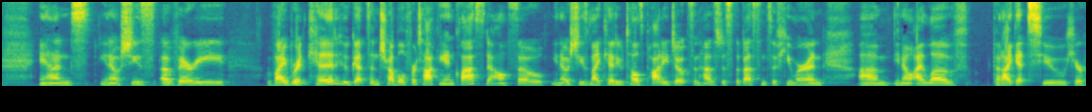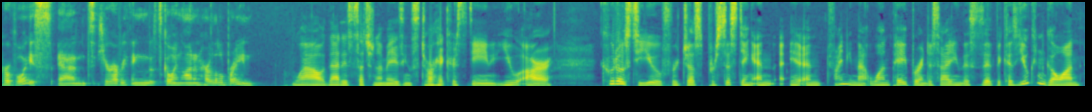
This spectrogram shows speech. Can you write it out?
And you know she's a very vibrant kid who gets in trouble for talking in class now. So you know she's my kid who tells potty jokes and has just the best sense of humor. And um, you know i love that i get to hear her voice and hear everything that's going on in her little brain Wow, that is such an amazing story, Christine. You are kudos to you for just persisting and and finding that one paper and deciding this is it because you can go on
